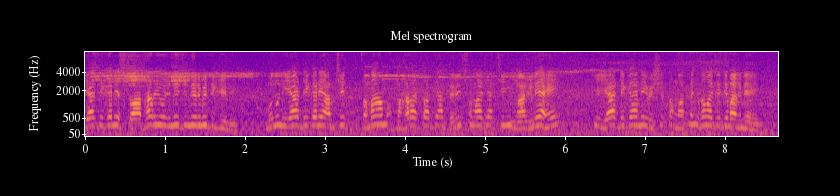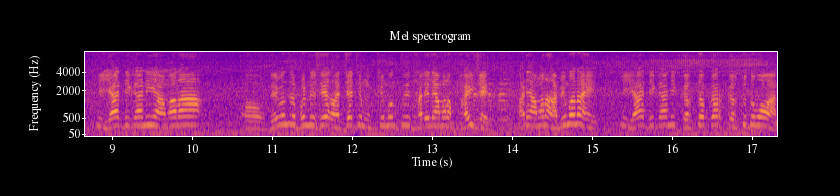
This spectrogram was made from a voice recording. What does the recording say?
या ठिकाणी स्वाधार योजनेची निर्मिती केली. म्हणून या ठिकाणी आमची तमाम महाराष्ट्रातल्या दलित समाजाची मागणी आहे. की या ठिकाणी विशेषतः मातंग समाजाची मागणी आहे. की या ठिकाणी आम्हाला देवेंद्र फडणवीस हे राज्याचे मुख्यमंत्री झालेले आम्हाला पाहिजे आहेत आणि आम्हाला अभिमान आहे की या ठिकाणी कर्तबगार कर्तृत्ववान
